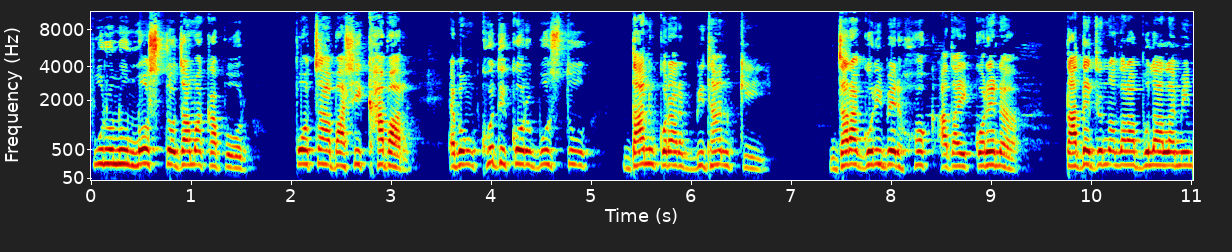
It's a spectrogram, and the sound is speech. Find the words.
পুরনো নষ্ট জামা কাপড় পচা বাসি খাবার এবং ক্ষতিকর বস্তু দান করার বিধান কি? যারা গরিবের হক আদায় করে না, তাদের জন্য আল্লাহ রাবুল আলমিন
